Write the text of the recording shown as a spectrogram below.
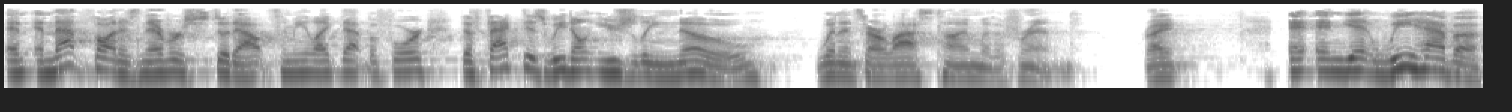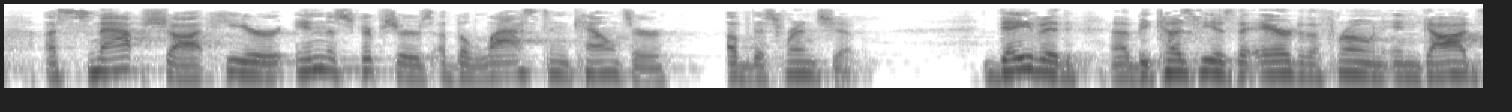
And, and that thought has never stood out to me like that before. The fact is we don't usually know when it's our last time with a friend, right? And, and yet we have a, a snapshot here in the scriptures of the last encounter of this friendship. David, uh, because he is the heir to the throne in God's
